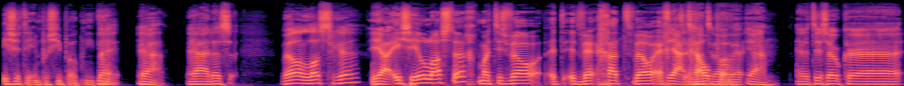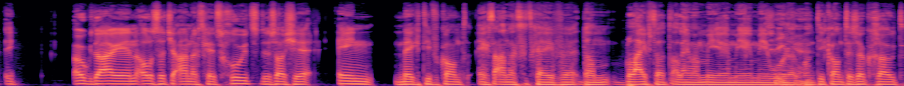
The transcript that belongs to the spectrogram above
is het er in principe ook niet. Nee, ja. Ja, dat is... Wel een lastige. Ja, is heel lastig, maar het, is wel, het, het gaat wel echt Ja, het gaat helpen. wel. Ja. En het is ook, eh, ik, ook daarin, alles dat je aandacht geeft groeit. Dus als je één negatieve kant echt aandacht gaat geven, dan blijft dat alleen maar meer en meer en meer worden. Zeker. Want die kant is ook groot.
